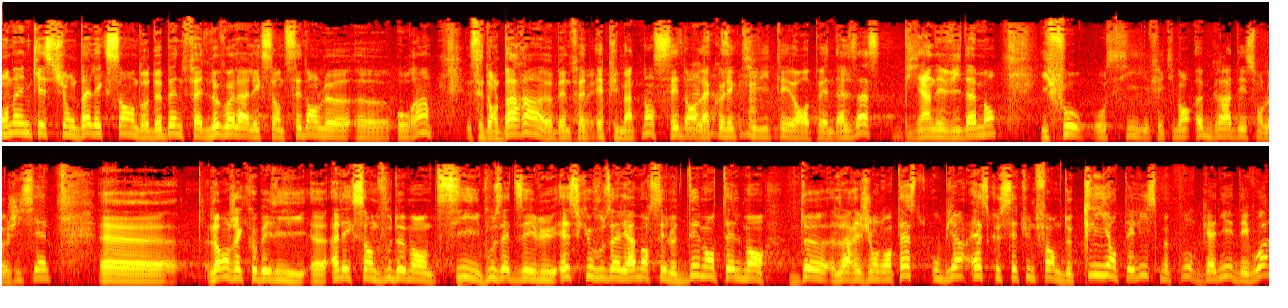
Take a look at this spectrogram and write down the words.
On a une question d'Alexandre de Benfed. Le voilà, Alexandre. C'est dans le euh, Rhin, c'est dans le Bas-Rhin, euh, Benfed. Ah et puis maintenant, c'est dans la collectivité européenne d'Alsace, bien évidemment. Il faut aussi effectivement upgrader son logiciel. Euh, Laurent Jacobelli, euh, Alexandre vous demande si vous êtes élu, est-ce que vous allez amorcer le démantèlement de la région Grand Est ou bien est-ce que c'est une forme de clientélisme pour gagner des voix,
